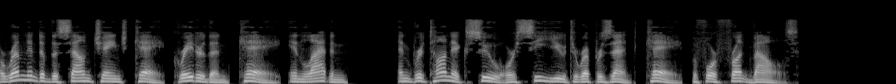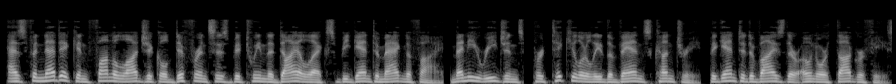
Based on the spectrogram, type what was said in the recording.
a remnant of the sound change k, greater than k in Latin, and Brittonic su or cu to represent k before front vowels. As phonetic and phonological differences between the dialects began to magnify, many regions, particularly the Vannes country, began to devise their own orthographies.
